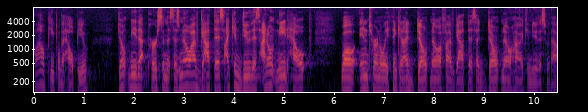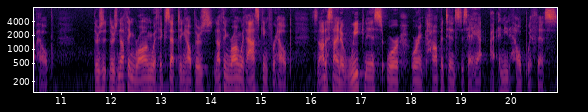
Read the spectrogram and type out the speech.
allow people to help you. Don't be that person that says, No, I've got this, I can do this, I don't need help while internally thinking, I don't know if I've got this, I don't know how I can do this without help. There's, there's nothing wrong with accepting help, there's nothing wrong with asking for help. It's not a sign of weakness or, or incompetence to say, hey, I, I need help with this,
